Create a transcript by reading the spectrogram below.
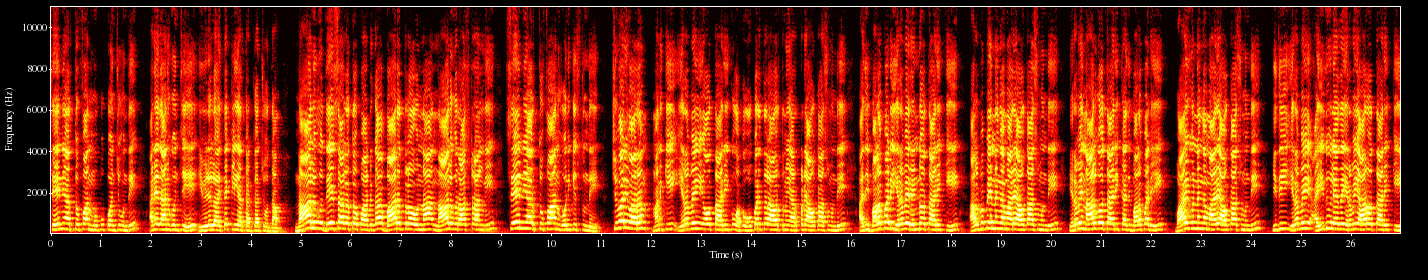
సేనియర్ తుఫాన్ ముప్పు పొంచి ఉంది అనే దాని గురించి ఈ వీడియోలో అయితే క్లియర్ కట్గా చూద్దాం. నాలుగు దేశాలతో పాటుగా భారత్లో ఉన్న నాలుగు రాష్ట్రాలని సేనియర్ తుఫాన్ వణికిస్తుంది. చివరి వారం మనకి ఇరవైవ తారీఖు ఒక ఉపరితల ఆవర్తనం ఏర్పడే అవకాశం ఉంది. అది బలపడి ఇరవై రెండో తారీఖుకి అల్పపీండంగా మారే అవకాశం ఉంది. ఇరవై నాలుగో తారీఖు అది బలపడి వాయుగుండంగా మారే అవకాశం ఉంది. ఇది ఇరవై ఐదు లేదా ఇరవై ఆరో తారీఖుకి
